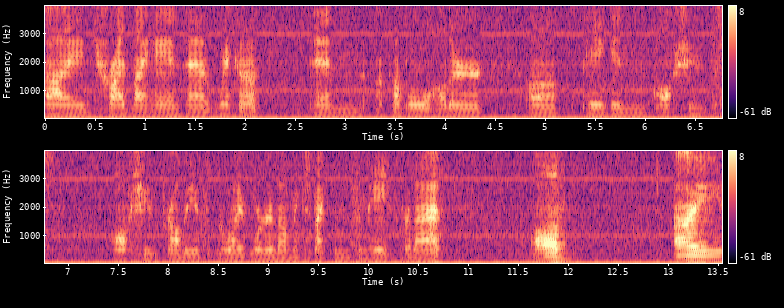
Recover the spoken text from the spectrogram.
I tried my hand at Wicca and a couple other uh, pagan offshoots. Offshoot probably isn't the right word. I'm expecting some hate for that. Um, I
